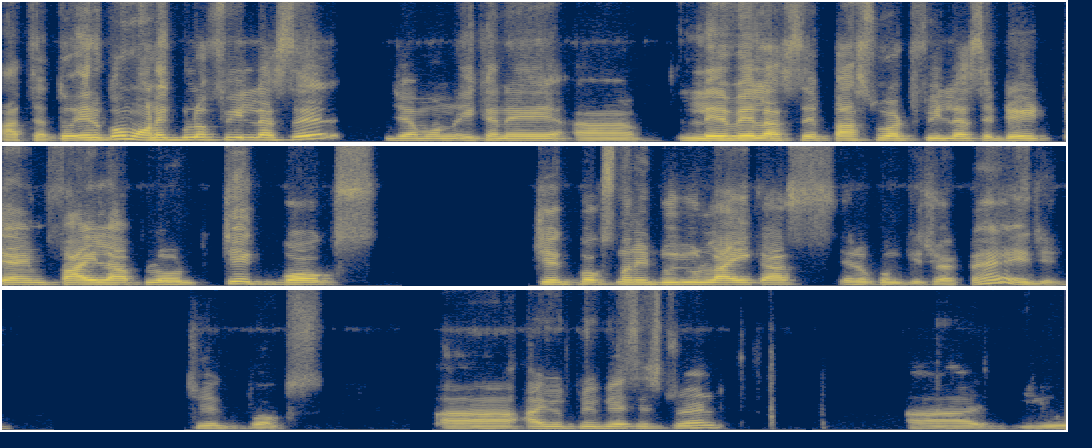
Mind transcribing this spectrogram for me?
আচ্ছা তো এরকম অনেকগুলো ফিল্ড আছে। যেমন এখানে লেভেল আছে পাসওয়ার্ড ফিল্ড আছে date time file upload check box check box মানে ডু ইউ লাইক আস এরকম কিছু একটা হ্যাঁ? এই যে check box are you previous student are you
